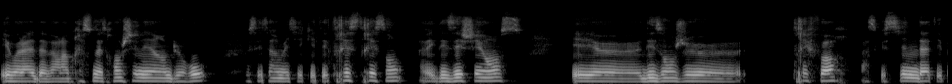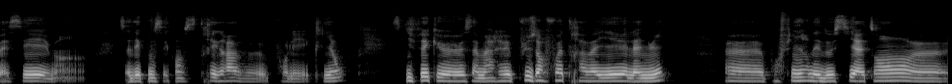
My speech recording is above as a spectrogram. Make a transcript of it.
et voilà, d'avoir l'impression d'être enchaîné à un bureau. C'était un métier qui était très stressant, avec des échéances et euh, des enjeux très forts, parce que si une date est passée, eh ben, ça a des conséquences très graves pour les clients. Ce qui fait que ça arrivé plusieurs fois de travailler la nuit, euh, pour finir des dossiers à temps. Euh,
